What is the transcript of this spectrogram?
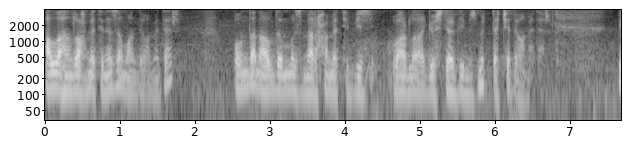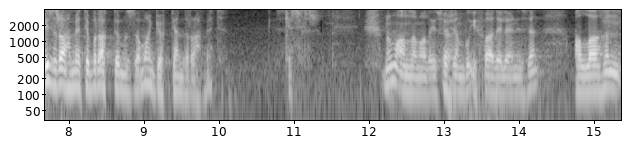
Allah'ın rahmeti ne zaman devam eder? Ondan aldığımız merhameti biz varlığa gösterdiğimiz müddetçe devam eder. Biz rahmeti bıraktığımız zaman gökten de rahmet kesilir. Şunu mu anlamalıyız hocam bu ifadelerinizden? Allah'ın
